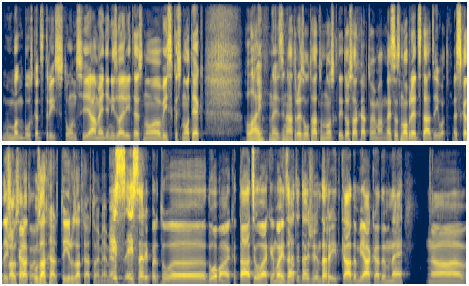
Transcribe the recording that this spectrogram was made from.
Man būs kādas trīs stundas jāmēģina izvairīties no visa, kas notiek. Lai nezinātu rezultātu un noskatītos atkārtojumā. Es esmu nobriedis tā dzīvot. Es skatīšos at- atkārtojumu. uz atkārtojumu, tīri uz atkārtojumiem. jā. Es, es arī par to uh, domāju, ka tā cilvēkiem vajadzētu dažiem darīt, kādam jā, kādam nē. Uh,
